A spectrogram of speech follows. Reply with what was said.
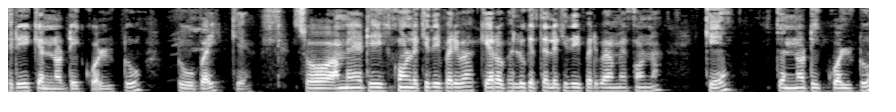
three can not equal to two by k so ଆମେ ଏଠି କ'ଣ ଲେଖିଦେଇପାରିବା କେର ଭ୍ୟାଲୁ କେତେ ଲେଖିଦେଇପାରିବା ଆମେ କ'ଣ ନା k can not equal to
